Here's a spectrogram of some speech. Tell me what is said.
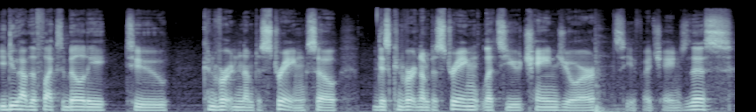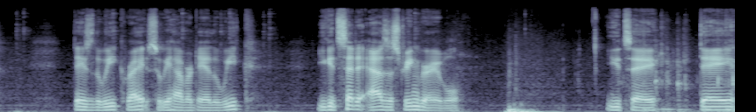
you do have the flexibility to convert enum to string. So this convert enum to string lets you change your, let's see if I change this, days of the week, right? So we have our day of the week. You could set it as a string variable. You could say day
